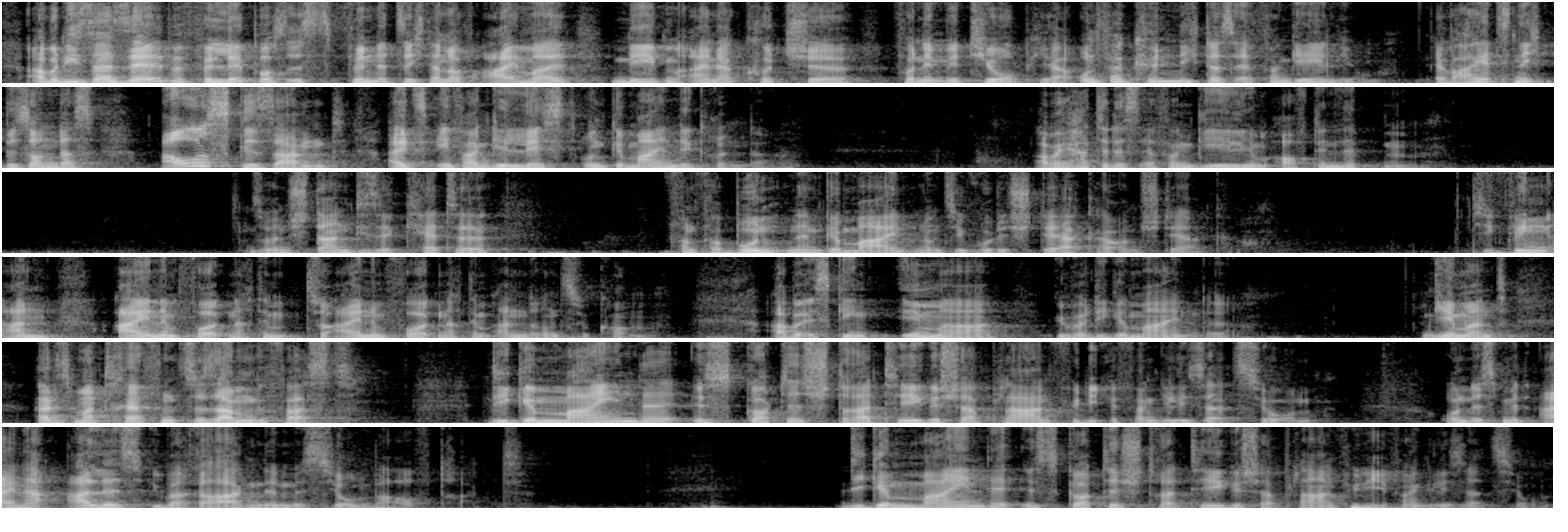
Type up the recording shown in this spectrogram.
Aber dieser selbe Philippus ist, findet sich dann auf einmal neben einer Kutsche von dem Äthiopier und verkündigt das Evangelium. Er war jetzt nicht besonders ausgesandt als Evangelist und Gemeindegründer. Aber er hatte das Evangelium auf den Lippen. So entstand diese Kette von verbundenen Gemeinden und sie wurde stärker und stärker. Sie fingen an, einem Volk nach dem, zu einem Volk nach dem anderen zu kommen. Aber es ging immer über die Gemeinde. Und jemand hat es mal treffend zusammengefasst. Die Gemeinde ist Gottes strategischer Plan für die Evangelisation und ist mit einer alles überragenden Mission beauftragt. Die Gemeinde ist Gottes strategischer Plan für die Evangelisation.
